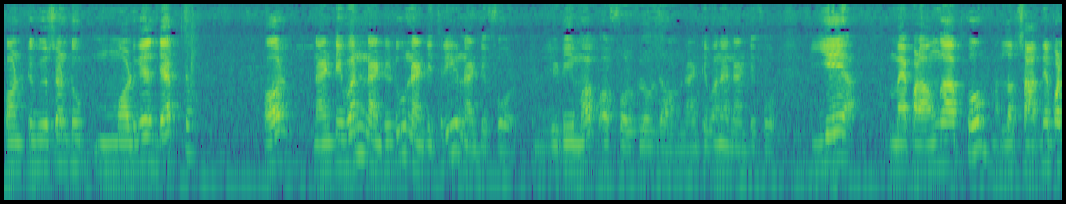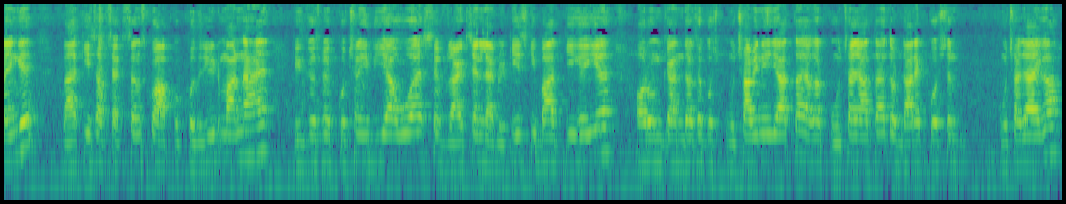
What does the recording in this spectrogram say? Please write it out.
कंट्रीब्यूशन टू मॉडगेज डेप्थ और 91, 92, 93, 94 रिडीम अप और फोर क्लोज डाउन 91 एंड 94 ये मैं पढ़ाऊँगा आपको मतलब साथ में पढ़ेंगे। बाकी सब सेक्शंस को आपको खुद रीड मानना है, क्योंकि उसमें कुछ नहीं दिया हुआ है, सिर्फ़ राइट्स एंड लाइबिलिटीज की बात की गई है, और उनके अंदर से कुछ पूछा भी नहीं जाता है। अगर पूछा जाता है तो डायरेक्ट क्वेश्चन पूछा जाएगा।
